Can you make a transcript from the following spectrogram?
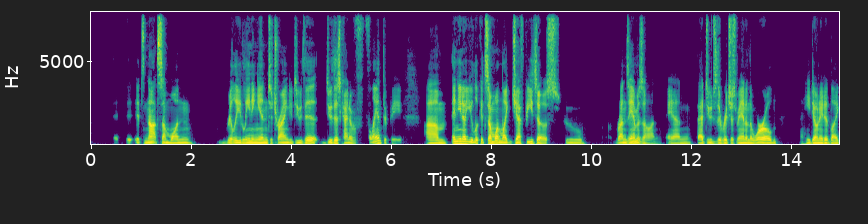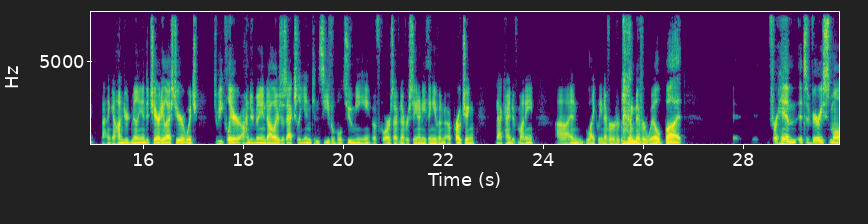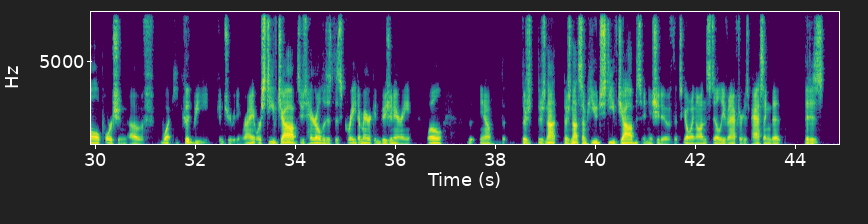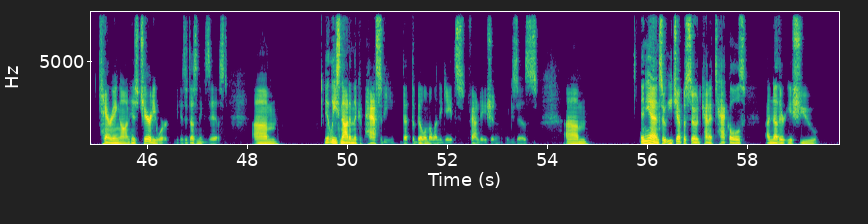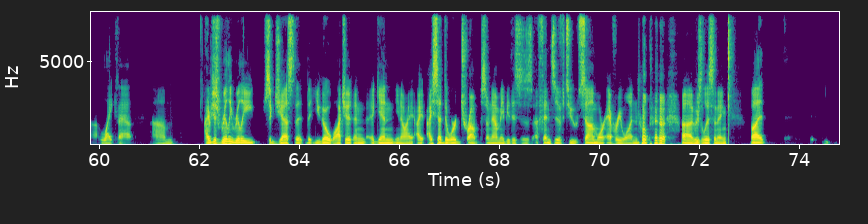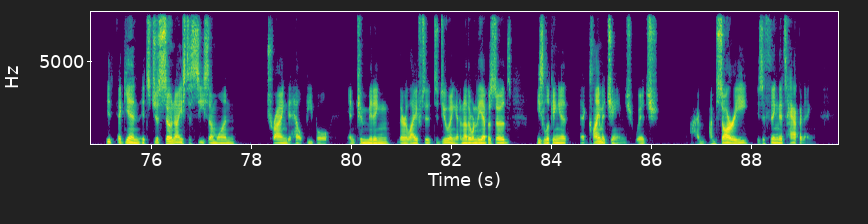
it's not someone really leaning into trying to do this do this kind of philanthropy. Um, and you know you look at someone like jeff bezos who runs amazon and that dude's the richest man in the world and he donated like i think a 100 million to charity last year which to be clear a 100 million dollars is actually inconceivable to me. Of course i've never seen anything even approaching that kind of money uh, and likely never never will but for him, it's a very small portion of what he could be contributing, right? Or Steve Jobs, who's heralded as this great American visionary. Well, you know, there's there's not there's not some huge Steve Jobs initiative that's going on still, even after his passing, that that is carrying on his charity work because it doesn't exist. Um, at least not in the capacity that the Bill and Melinda Gates Foundation exists. Um, and yeah, and so each episode kind of tackles another issue uh, like that. Um, I just really, really suggest that that you go watch it. And again, you know, I, I, I said the word Trump, so now maybe this is offensive to some or everyone uh, who's listening. But it, again, it's just so nice to see someone trying to help people and committing their life to, to doing it. Another one of the episodes, he's looking at, at climate change, which I'm, I'm sorry is a thing that's happening.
